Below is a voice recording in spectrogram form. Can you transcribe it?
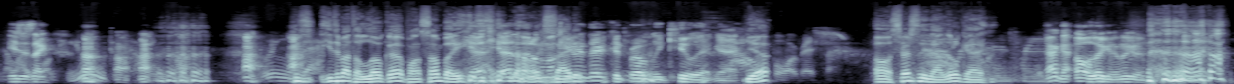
Now He's just I like, want you to find them. Bring them he's he's about to loke up on somebody. He's That, that getting all little monkey right there could probably kill that guy. Now, Yep. Oh, especially that little guy. That guy. Oh, look at him! Look at him!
